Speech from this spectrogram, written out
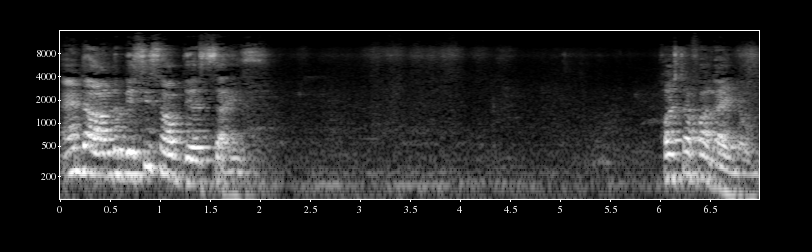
and on the basis of their size. First of all, write down.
